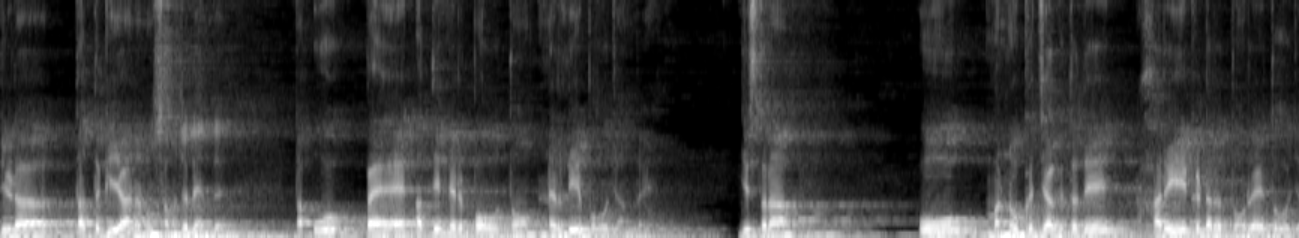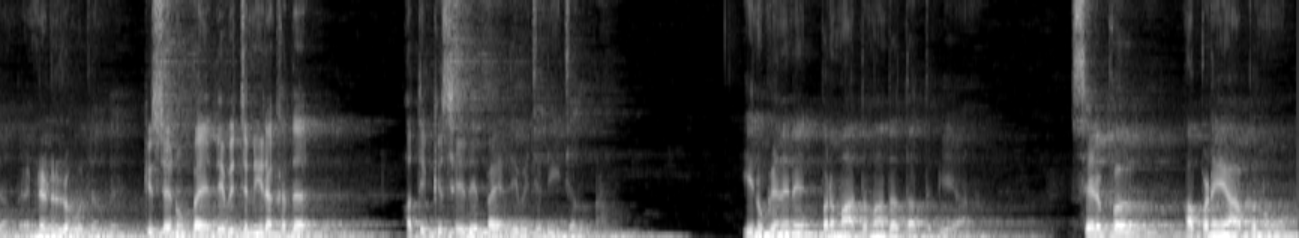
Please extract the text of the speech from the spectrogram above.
ਜਿਹੜਾ ਤਤ ਗਿਆਨ ਨੂੰ ਸਮਝ ਲੈਂਦਾ ਤਾਂ ਉਹ ਭੈ ਅਤੇ ਨਿਰਭਉ ਤੋਂ ਨਿਰਲੇਪ ਹੋ ਜਾਂਦਾ ਹੈ। ਜਿਸ ਤਰ੍ਹਾਂ ਉਹ ਮਨੁੱਖ ਜਗਤ ਦੇ ਹਰੇਕ ਡਰ ਤੋਂ ਰਹਿਤ ਹੋ ਜਾਂਦਾ ਹੈ, ਨਿਡਰ ਹੋ ਜਾਂਦਾ ਹੈ। ਕਿਸੇ ਨੂੰ ਭੈ ਦੇ ਵਿੱਚ ਨਹੀਂ ਰੱਖਦਾ ਅਤੇ ਕਿਸੇ ਦੇ ਭੈ ਦੇ ਵਿੱਚ ਨਹੀਂ ਚੱਲਦਾ। ਇਹਨੂੰ ਕਹਿੰਦੇ ਨੇ ਪਰਮਾਤਮਾ ਦਾ ਤਤ ਗਿਆਨ। ਸਿਰਫ ਆਪਣੇ ਆਪ ਨੂੰ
